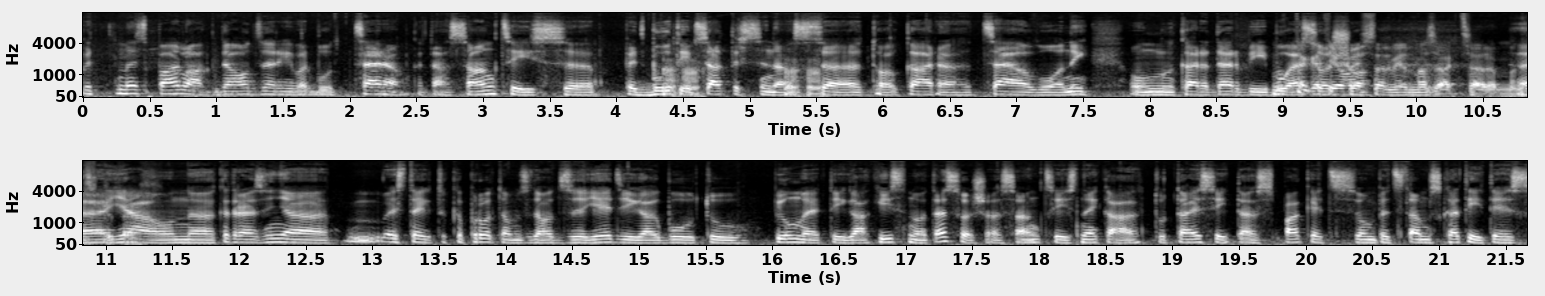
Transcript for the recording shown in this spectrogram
Bet mēs pārāk daudz arī ceram, ka tās sankcijas eh, pēc būtības aha, atrisinās aha. Eh, to kara cēloni un kara darbību. Nu, esošo. Mēs ar vien mazāk ceram. Uh, jā, un katrā ziņā mm, es teiktu, ka, protams, daudz jēdzīgāk būtu pilnvērtīgāk īstenot esošās sankcijas, nekā tur taisīt tās paketes un pēc tam skatīties,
